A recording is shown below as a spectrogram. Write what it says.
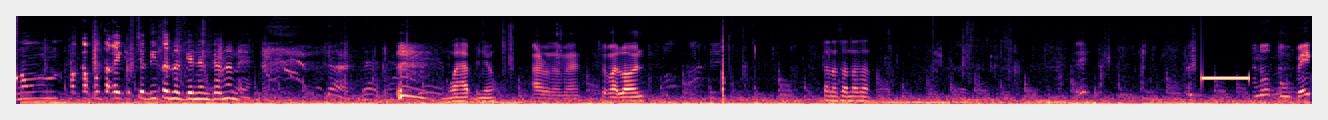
Nung pagkapunta kay Kutya dito, nagganyan-ganon eh. What happened, yo? I don't know, man. Tumalon. Sana, sana, sana. Ano, tubig?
